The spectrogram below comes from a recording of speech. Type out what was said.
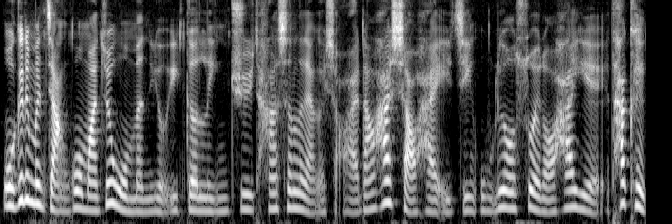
我跟你们讲过嘛，就我们有一个邻居，他生了两个小孩，然后他小孩已经五六岁了，他也他可以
